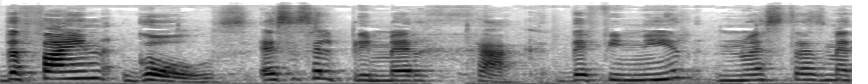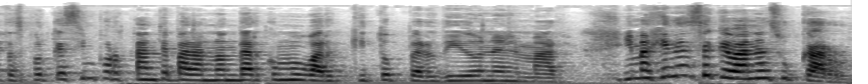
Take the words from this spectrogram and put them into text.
Define goals. Ese es el primer hack. Definir nuestras metas, porque es importante para no andar como barquito perdido en el mar. Imagínense que van en su carro,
